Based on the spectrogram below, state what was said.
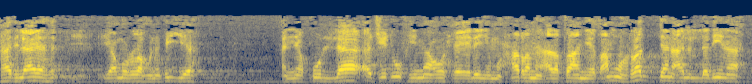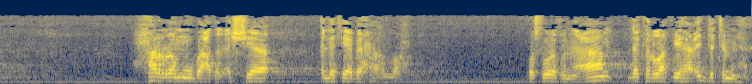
هذه الآية يأمر الله نبيه أن يقول لا أجد فيما أوحي إلي محرما على طعام يطعمه ردا على الذين حرموا بعض الأشياء التي أباحها الله. وسورة الأنعام ذكر الله فيها عدة منها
